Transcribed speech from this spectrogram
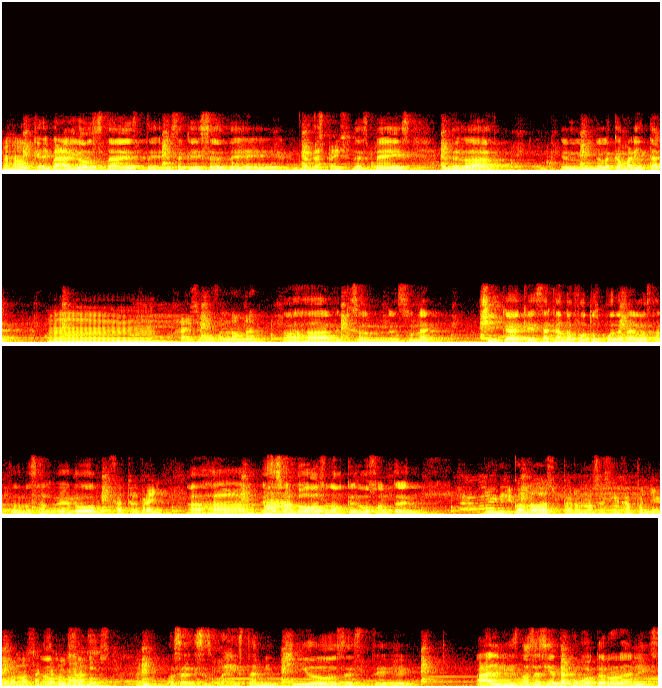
Ajá. Porque hay varios. Está este, ese que dices de, Dead Space. de Space, el de la, el de la camarita. Mm, ay, se me fue el nombre. Ajá, de que son, es una chica que sacando fotos puede ver a los fantasmas alrededor. Fatal Frame. Ajá, Ajá. son dos, ¿no? Creo son tres. Yo ubico dos, pero no sé si en Japón llegaron a sacar creo que son más. dos. O sea, dices, güey, están bien chidos, este... Alice, no se sienta como terror Alice.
